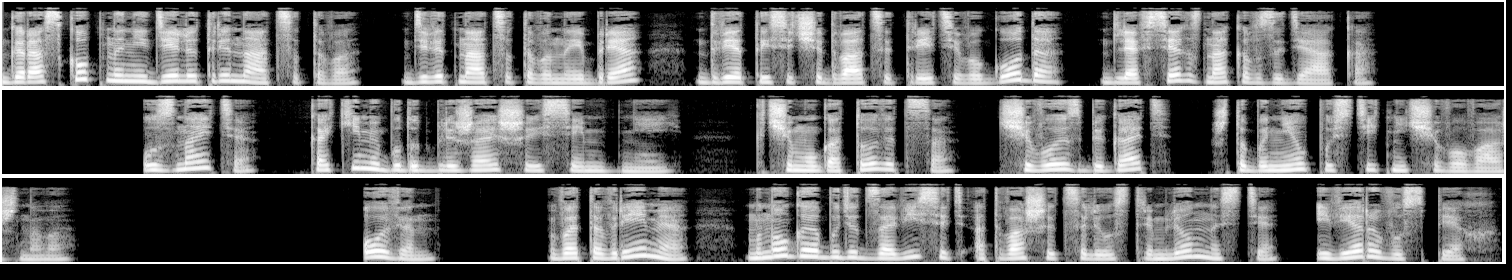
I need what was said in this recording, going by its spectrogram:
Гороскоп на неделю 13-19 ноября 2023 года для всех знаков зодиака. Узнайте, какими будут ближайшие 7 дней, к чему готовиться, чего избегать, чтобы не упустить ничего важного. Овен. В это время многое будет зависеть от вашей целеустремленности и веры в успех.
